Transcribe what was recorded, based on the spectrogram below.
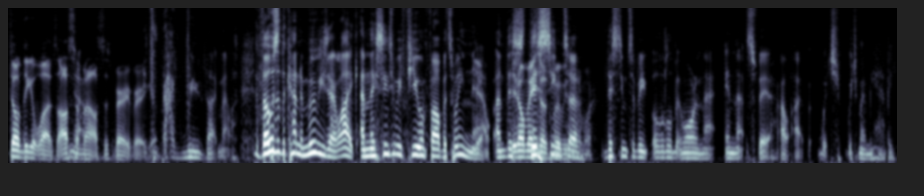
don't think it was. Also, No. Malice is very very good. I really like Malice. Those are the kind of movies I like, and they seem to be few and far between now. Yeah. And this this seemed to anymore. this seemed to be a little bit more in that in that sphere, I, I, which which made me happy.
